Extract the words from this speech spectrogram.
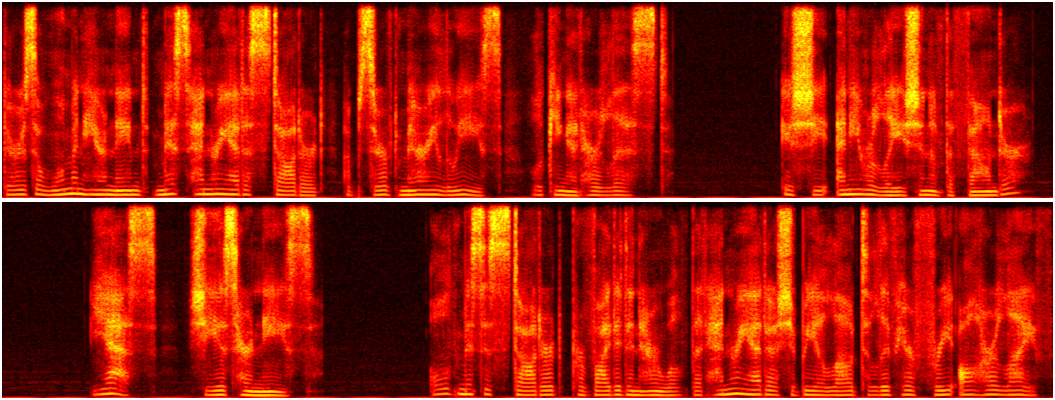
There is a woman here named Miss Henrietta Stoddard, observed Mary Louise, looking at her list. Is she any relation of the founder? Yes, she is her niece. Old Mrs. Stoddard provided in her will that Henrietta should be allowed to live here free all her life,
